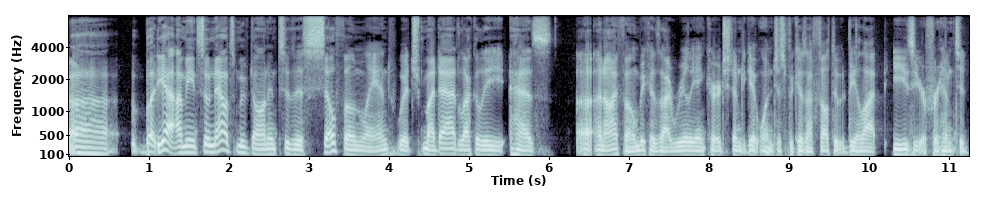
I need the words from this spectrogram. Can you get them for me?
Uh, but yeah, I mean, so now it's moved on into this cell phone land, which my dad luckily has uh, an iPhone because I really encouraged him to get one, just because I felt it would be a lot easier for him to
